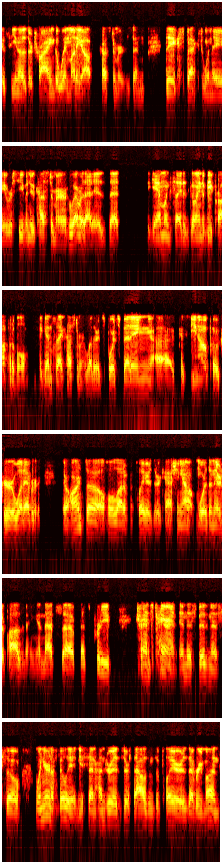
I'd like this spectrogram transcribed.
casinos are trying to win money off customers, and they expect when they receive a new customer, whoever that is, that the gambling site is going to be profitable against that customer, whether it's sports betting, uh, casino, poker, or whatever. There aren't a, a whole lot of players that are cashing out more than they're depositing, and that's uh, that's pretty transparent in this business. So when you're an affiliate and you send hundreds or thousands of players every month,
